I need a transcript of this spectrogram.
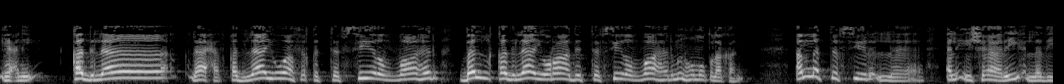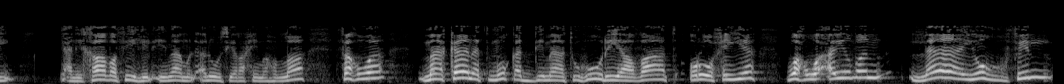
يعني قد لا لاحظ قد لا يوافق التفسير الظاهر بل قد لا يراد التفسير الظاهر منه مطلقا. أما التفسير الإشاري الذي يعني خاض فيه الإمام الألوسي رحمه الله فهو ما كانت مقدماته رياضات روحية وهو أيضا لا يغفل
